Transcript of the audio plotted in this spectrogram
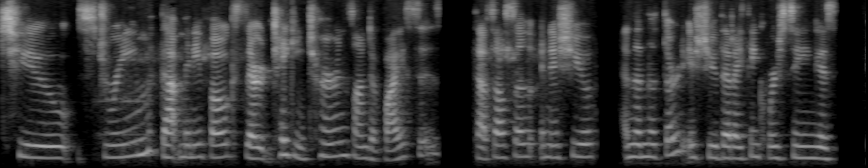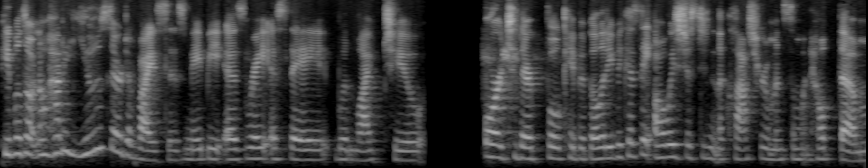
to stream that many folks. They're taking turns on devices. That's also an issue. And then the third issue that i think we're seeing is people don't know how to use their devices maybe as great as they would like to or to their full capability because they always just did in the classroom and someone helped them.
